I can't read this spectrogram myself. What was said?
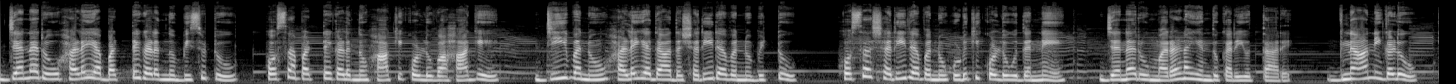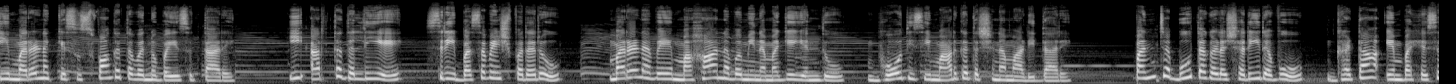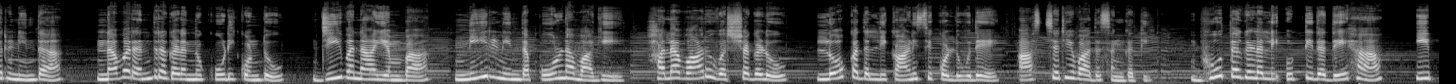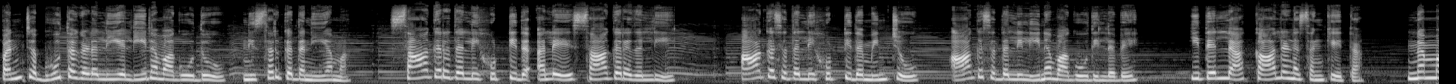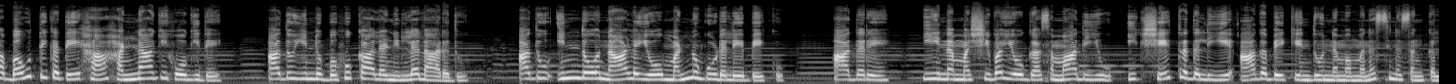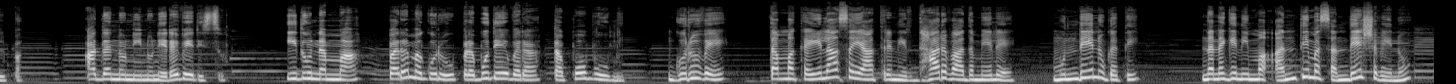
ಜನರು ಹಳೆಯ ಬಟ್ಟೆಗಳನ್ನು ಬಿಸುಟು, ಹೊಸ ಬಟ್ಟೆಗಳನ್ನು ಹಾಕಿಕೊಳ್ಳುವ ಹಾಗೆ ಜೀವನು ಹಳೆಯದಾದ ಶರೀರವನ್ನು ಬಿಟ್ಟು ಹೊಸ ಶರೀರವನ್ನು ಹುಡುಕಿಕೊಳ್ಳುವುದನ್ನೇ ಜನರು ಮರಣ ಎಂದು ಕರೆಯುತ್ತಾರೆ. ಜ್ಞಾನಿಗಳು ಈ ಮರಣಕ್ಕೆ ಸುಸ್ವಾಗತವನ್ನು ಬಯಸುತ್ತಾರೆ. ಈ ಅರ್ಥದಲ್ಲಿಯೇ ಶ್ರೀ ಬಸವೇಶ್ವರರು ಮರಣವೇ ಮಹಾನವಮಿ ನಮಗೆ ಎಂದು ಬೋಧಿಸಿ ಮಾರ್ಗದರ್ಶನ ಮಾಡಿದ್ದಾರೆ. ಪಂಚಭೂತಗಳ ಶರೀರವು ಘಟ ಎಂಬ ಹೆಸರಿನಿಂದ ನವರಂಧ್ರಗಳನ್ನು ಕೂಡಿಕೊಂಡು ಜೀವನ ಎಂಬ ನೀರಿನಿಂದ ಪೂರ್ಣವಾಗಿ ಹಲವಾರು ವರ್ಷಗಳು ಲೋಕದಲ್ಲಿ ಕಾಣಿಸಿಕೊಳ್ಳುವುದೇ ಆಶ್ಚರ್ಯವಾದ ಸಂಗತಿ. ಭೂತಗಳಲ್ಲಿ ಹುಟ್ಟಿದ ದೇಹ ಈ ಪಂಚಭೂತಗಳಲ್ಲಿಯೇ ಲೀನವಾಗುವುದು ನಿಸರ್ಗದ ನಿಯಮ. ಸಾಗರದಲ್ಲಿ ಹುಟ್ಟಿದ ಅಲೆ ಸಾಗರದಲ್ಲಿ, ಆಗಸದಲ್ಲಿ ಹುಟ್ಟಿದ ಮಿಂಚು ಆಗಸದಲ್ಲಿ ಲೀನವಾಗುವುದಿಲ್ಲವೇ? ಇದೆಲ್ಲ ಕಾಲನ ಸಂಕೇತ. ನಮ್ಮ ಭೌತಿಕ ದೇಹ ಹಣ್ಣಾಗಿ ಹೋಗಿದೆ. ಅದು ಇನ್ನು ಬಹುಕಾಲ ನಿಲ್ಲಲಾರದು. ಅದು ಇಂದೋ ನಾಳೆಯೋ ಮಣ್ಣುಗೂಡಲೇಬೇಕು. ಆದರೆ ಈ ನಮ್ಮ ಶಿವಯೋಗ ಸಮಾಧಿಯು ಈ ಕ್ಷೇತ್ರದಲ್ಲಿಯೇ ಆಗಬೇಕೆಂದು ನಮ್ಮ ಮನಸ್ಸಿನ ಸಂಕಲ್ಪ. ಅದನ್ನು ನೀನು ನೆರವೇರಿಸು. ಇದು ನಮ್ಮ ಪರಮಗುರು ಪ್ರಭುದೇವರ ತಪೋಭೂಮಿ. ಗುರುವೇ, ತಮ್ಮ ಕೈಲಾಸ ಯಾತ್ರೆ ನಿರ್ಧಾರವಾದ ಮೇಲೆ ಮುಂದೇನು ಗತಿ? ನನಗೆ ನಿಮ್ಮ ಅಂತಿಮ ಸಂದೇಶವೇನು?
